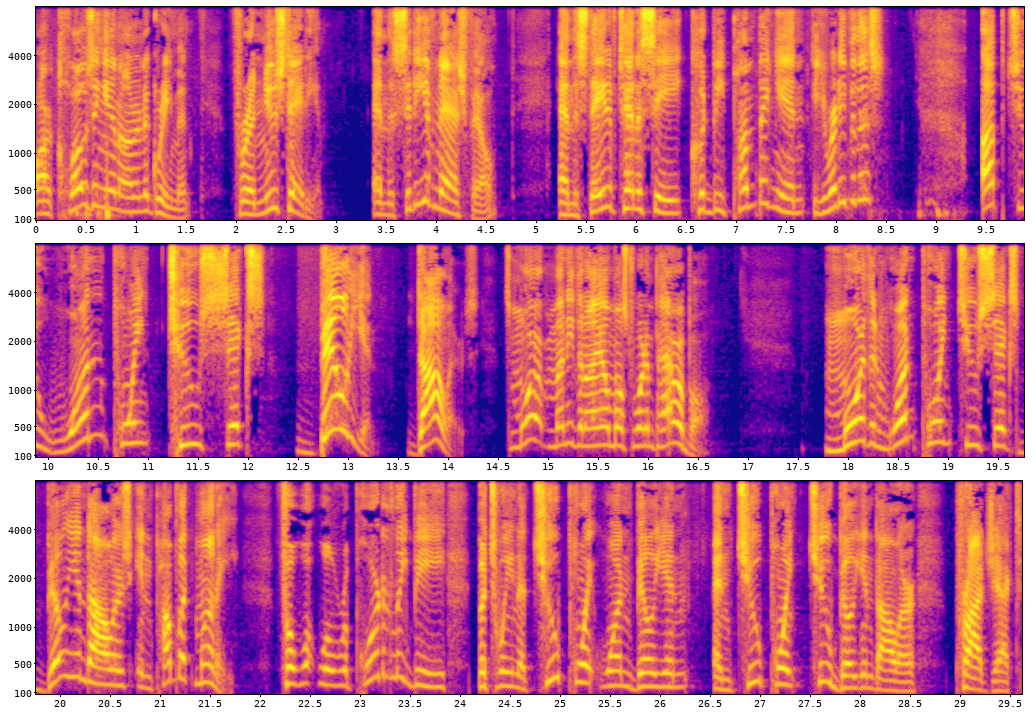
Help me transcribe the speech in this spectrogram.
are closing in on an agreement for a new stadium. And the city of Nashville and the state of Tennessee could be pumping in, are you ready for this? Up to 1.26 billion dollars. It's more money than I almost won in Powerball. More than 1.26 billion dollars in public money for what will reportedly be between a $2.1 billion and $2.2 billion project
